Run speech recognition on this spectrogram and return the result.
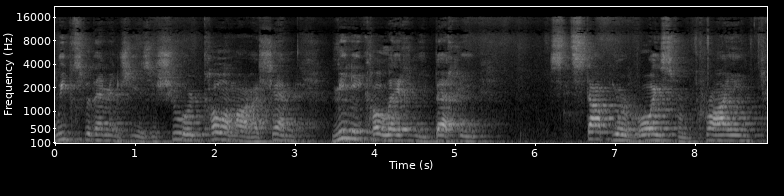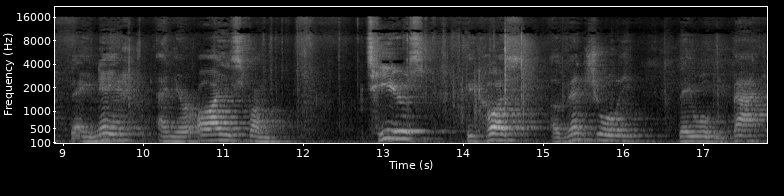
weeps for them, and she is assured, Koamar Hashem, Mini kolech mi. Stop your voice from crying, the einech, and your eyes from tears, because eventually they will be back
